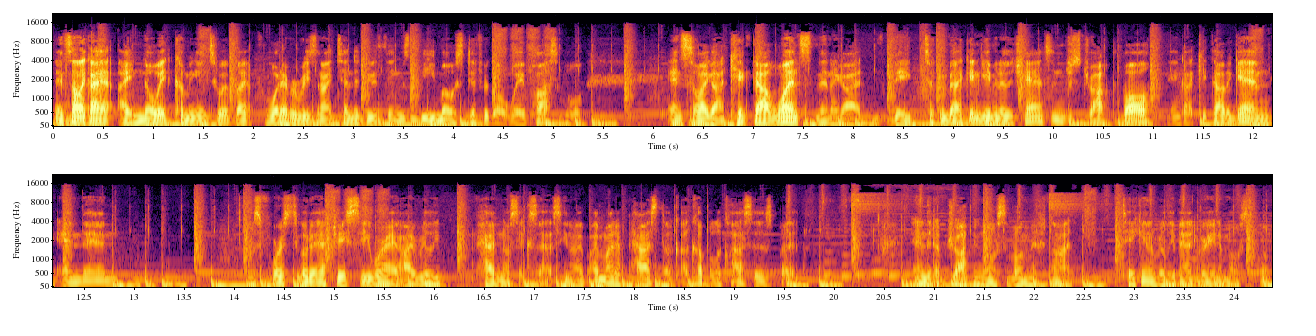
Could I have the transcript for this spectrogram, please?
It's not like I I know it coming into it, but for whatever reason, I tend to do things the most difficult way possible. And so I got kicked out once. Then I got they took me back in, gave me another chance, and just dropped the ball and got kicked out again. And then was forced to go to FJC where I, I really had no success. You know, I, I might have passed a, a couple of classes, but ended up dropping most of them, if not taking a really bad grade in most of them.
